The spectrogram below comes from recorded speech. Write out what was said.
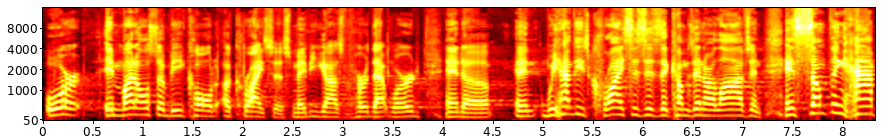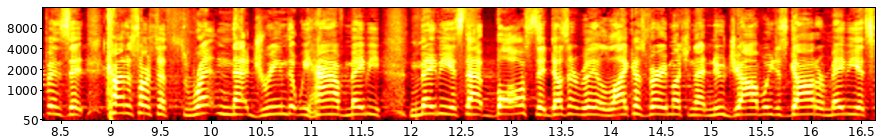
or it might also be called a crisis. Maybe you guys have heard that word. And, uh, and we have these crises that comes in our lives and, and something happens that kind of starts to threaten that dream that we have. Maybe maybe it's that boss that doesn't really like us very much in that new job we just got or maybe it's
